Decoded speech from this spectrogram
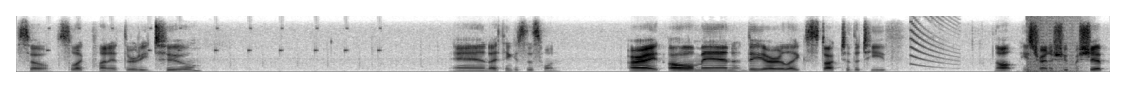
So select planet 32 and I think it's this one. Alright, oh man, they are like stuck to the teeth. Oh, he's trying to shoot my ship.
